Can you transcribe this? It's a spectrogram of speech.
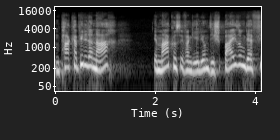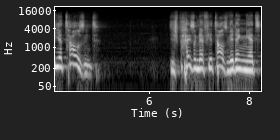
Ein paar Kapitel danach im Markus-Evangelium die Speisung der 4000. Die Speisung der 4000. Wir denken jetzt,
